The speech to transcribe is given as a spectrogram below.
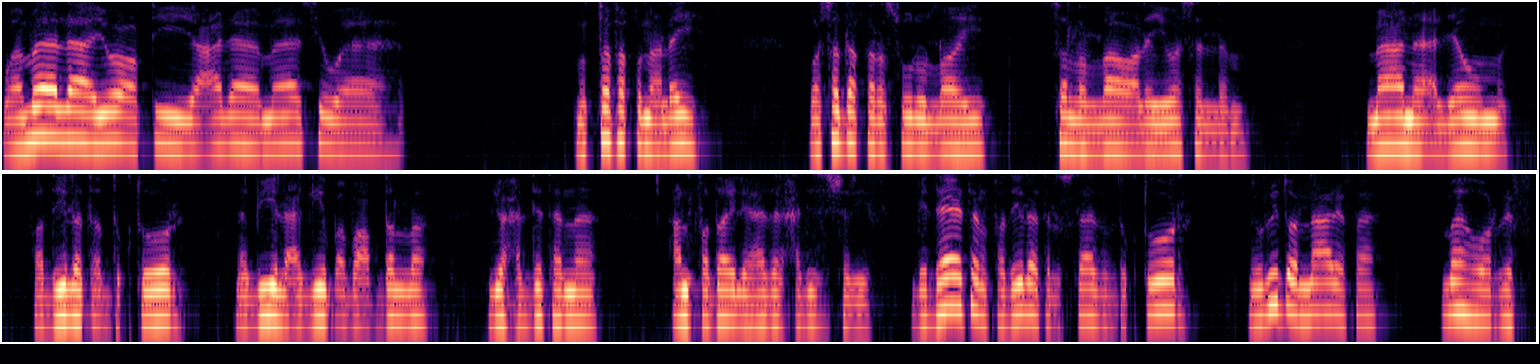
وما لا يعطي على ما سواه. متفق عليه. وصدق رسول الله صلى الله عليه وسلم. معنا اليوم فضيلة الدكتور نبيل عجيب أبو عبد الله ليحدثنا عن فضائل هذا الحديث الشريف. بداية فضيلة الأستاذ الدكتور نريد أن نعرف ما هو الرفق.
